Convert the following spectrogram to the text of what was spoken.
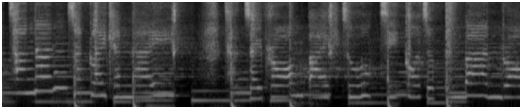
่าทางนั้นจะไกลแค่ไหน ถ้าใจพร้อมไปทุกที่ก็จะเป็นบ้านเรา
